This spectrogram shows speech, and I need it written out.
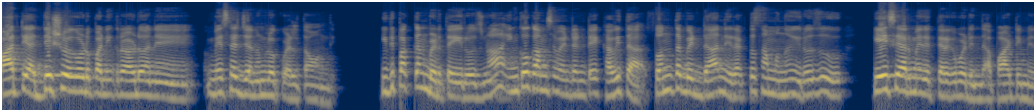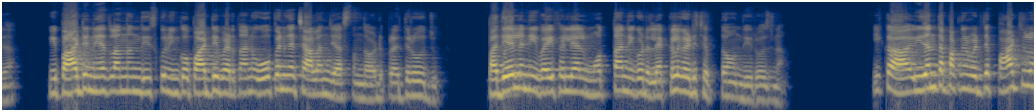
పార్టీ అధ్యక్షుడు కూడా పనికిరాడు అనే మెసేజ్ జనంలోకి వెళ్తా ఉంది. ఇది పక్కన పెడితే ఈ రోజున ఇంకొక అంశం ఏంటంటే కవిత సొంత బిడ్డ నీ రక్త సంబంధం ఈరోజు కేసీఆర్ మీద తిరగబడింది ఆ పార్టీ మీద. మీ పార్టీ నేతలందరిని తీసుకుని ఇంకో పార్టీ పెడతాను ఓపెన్గా ఛాలెంజ్ చేస్తుంది ఆవిడ ప్రతిరోజు. పదేళ్ళ నీ వైఫల్యాలు మొత్తాన్ని కూడా లెక్కలు గడి చెప్తా ఉంది ఈ రోజున. ఇక ఇదంతా పక్కన పెడితే పార్టీలో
